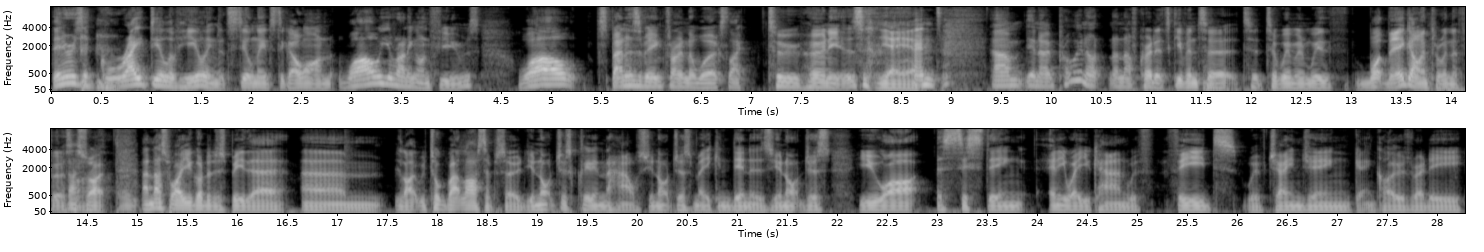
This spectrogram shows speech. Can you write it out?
there is a great deal of healing that still needs to go on while you're running on fumes, while spanners are being thrown in the works like two hernias. Yeah, yeah. and um, you know, probably not enough credits given to, to, to women with what they're going through in the first That's right, and that's why you got to just be there. Um, like we talked about last episode, you're not just cleaning the house, you're not just making dinners, you're not just you are assisting any way you can with feeds, with changing, getting clothes ready,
